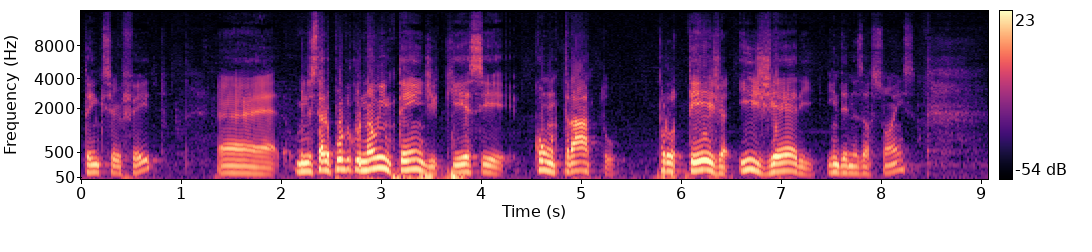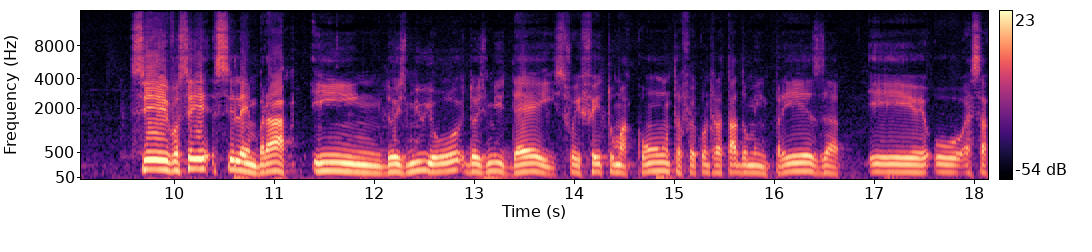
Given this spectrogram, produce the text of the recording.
tem que ser feito. É, o Ministério Público não entende que esse contrato proteja e gere indenizações. Se você se lembrar, em 2008, 2010 foi feita uma conta, foi contratada uma empresa e o, essa,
